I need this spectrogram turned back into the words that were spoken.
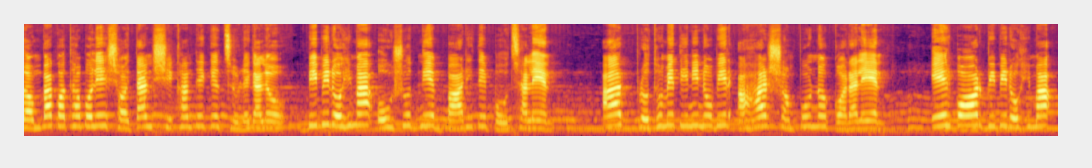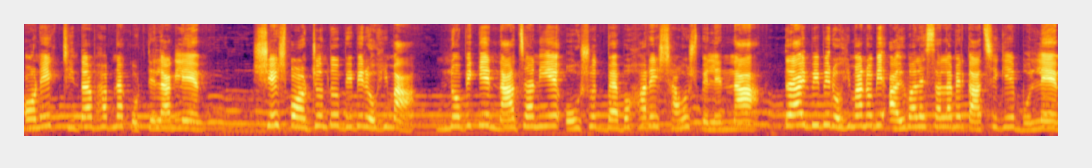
লম্বা কথা বলে শয়তান সেখান থেকে চলে গেল। বিবি রহিমা ঔষধ নিয়ে বাড়িতে পৌঁছালেন। আর প্রথমে তিনি নবীর আহার সম্পূর্ণ করালেন। এরপর বিবি রহিমা অনেক চিন্তা ভাবনা করতে লাগলেন। শেষ পর্যন্ত বিবি রহিমা নবীকে না জানিয়ে ঔষধ ব্যবহারের সাহস পেলেন না। তাই বিবি রহিমা নবী আয়ুব আলাইসাল্লামের কাছে গিয়ে বললেন,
